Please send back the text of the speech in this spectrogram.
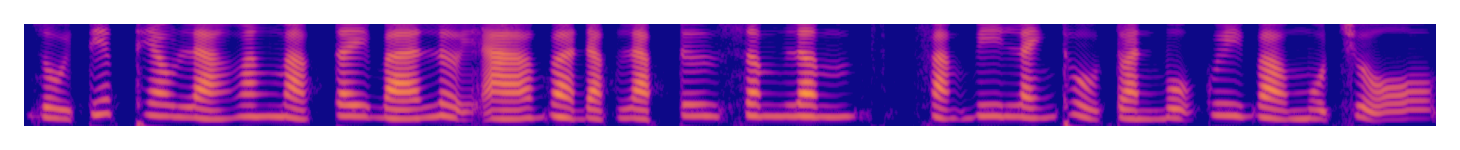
rồi tiếp theo là hoang mạc Tây bá lợi Á và đặc lạp tư xâm lâm. Phạm vi lãnh thổ toàn bộ quy vào một chỗ,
